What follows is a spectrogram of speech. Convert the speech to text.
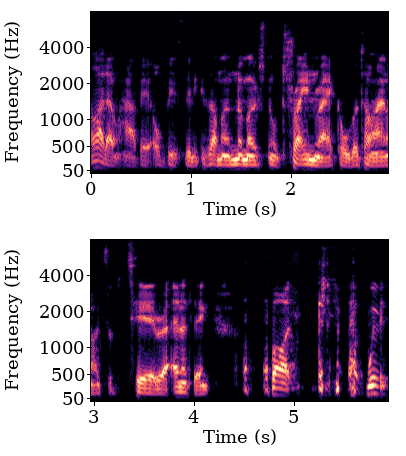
i don't have it obviously because i'm an emotional train wreck all the time i sort of tear at anything but we,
